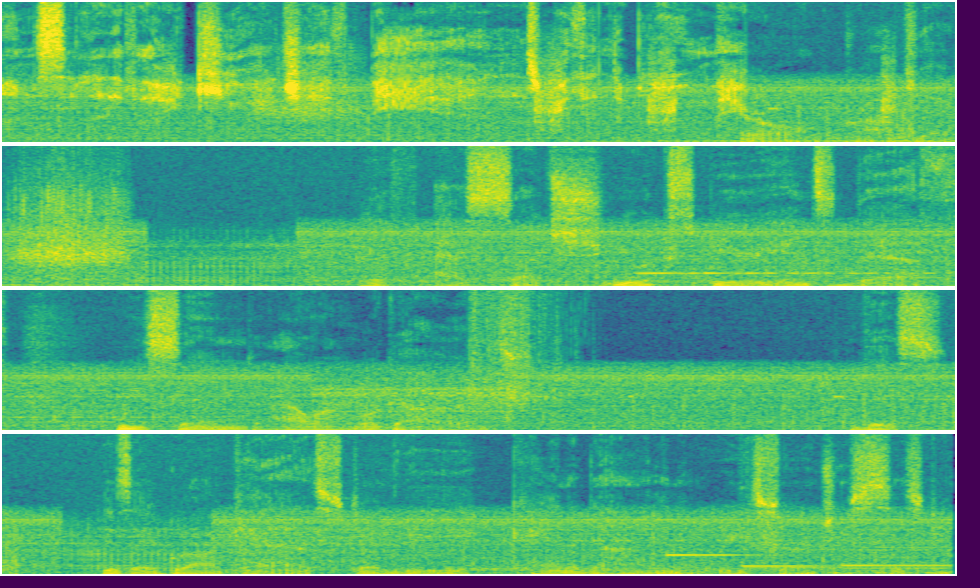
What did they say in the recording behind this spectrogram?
unsolidified QHF bands within the Blue Merrill Project. If, as such, you experience death, we send our regards. This is a broadcast of the Cannadine Research System.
